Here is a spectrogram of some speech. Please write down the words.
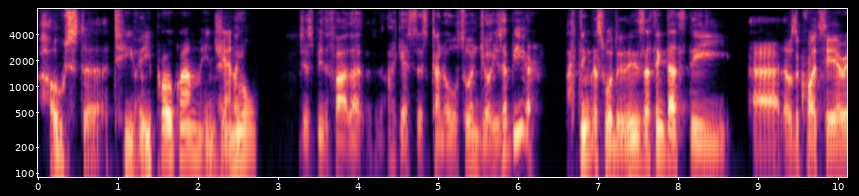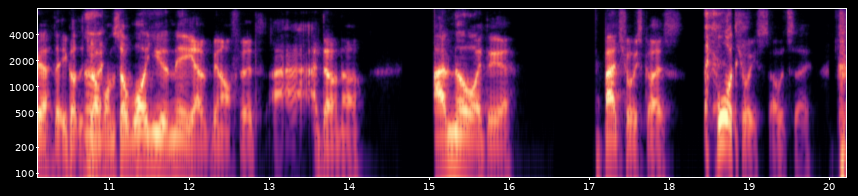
host a TV program in might- general? Just be the fact that I guess this can also enjoys a beer. I think that's what it is. I think that's the uh, that was the criteria that he got the job Aye. on. So why you and me haven't been offered, I, I don't know. I have no idea. Bad choice, guys. Poor choice, I would say.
